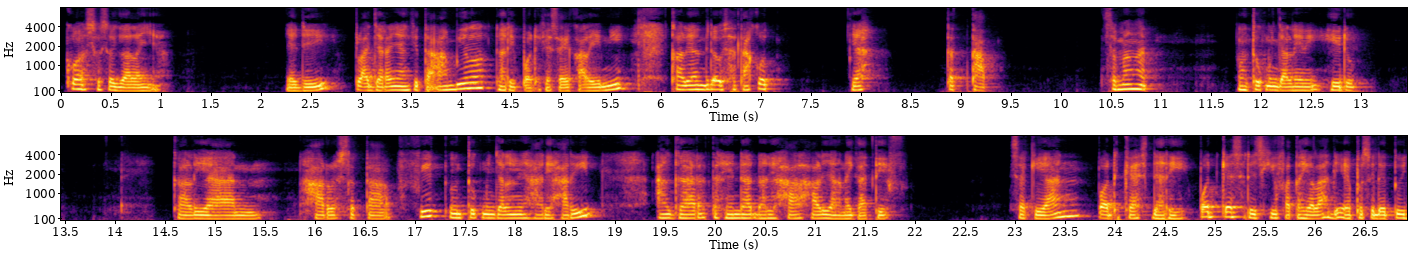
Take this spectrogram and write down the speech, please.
kuasa segalanya. Jadi, pelajaran yang kita ambil dari podcast saya kali ini, kalian tidak usah takut. Ya, tetap semangat untuk menjalani hidup. Kalian harus tetap fit untuk menjalani hari-hari agar terhindar dari hal-hal yang negatif. Sekian podcast dari podcast Rizky Fatahillah di episode 7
